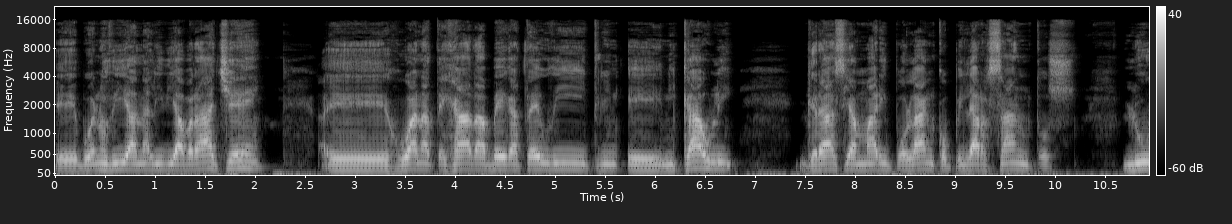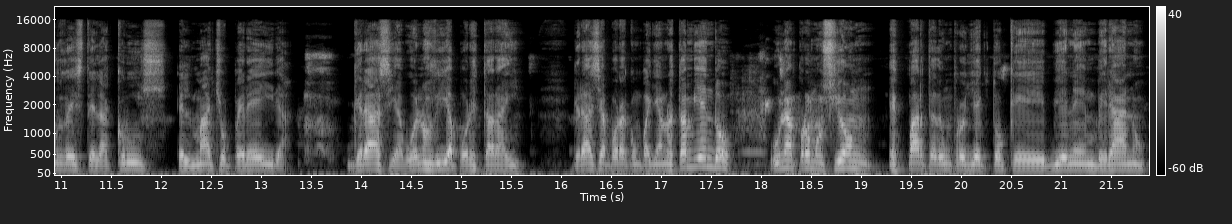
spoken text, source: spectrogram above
Eh, buenos días, Ana Lidia Brache, eh, Juana Tejada, Vega Teudi, Trin, eh, Nicauli. Gracias, Mari Polanco, Pilar Santos, Lourdes de la Cruz, El Macho Pereira. Gracias, buenos días por estar ahí. Gracias por acompañarnos. Están viendo una promoción, es parte de un proyecto que viene en verano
